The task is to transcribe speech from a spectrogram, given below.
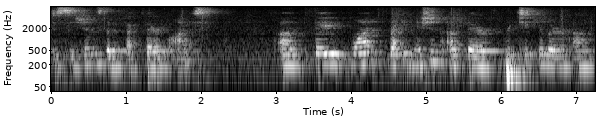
decisions that affect their lives. Um, they want recognition of their particular um,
